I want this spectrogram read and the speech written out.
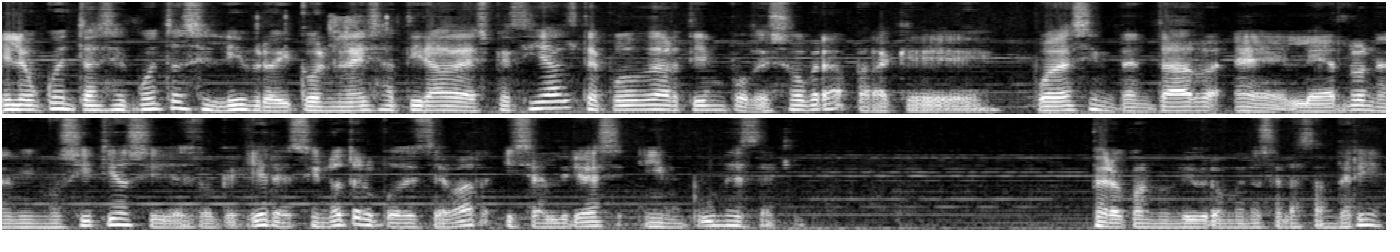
Y lo encuentras, encuentras el libro y con esa tirada especial te puedo dar tiempo de sobra para que puedas intentar eh, leerlo en el mismo sitio si es lo que quieres. Si no te lo puedes llevar y saldrías impunes de aquí. Pero con un libro menos en la estantería.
